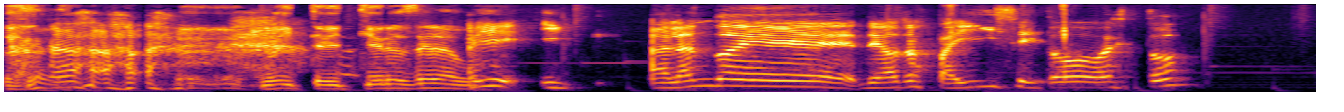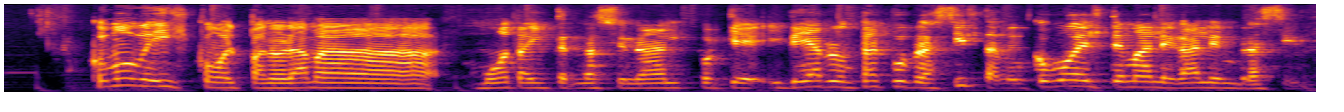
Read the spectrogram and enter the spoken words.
2021 será. Oye, y hablando de, de otros países y todo esto, ¿cómo veis como el panorama mota internacional? Porque, y te iba a preguntar por Brasil también, ¿cómo es el tema legal en Brasil?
